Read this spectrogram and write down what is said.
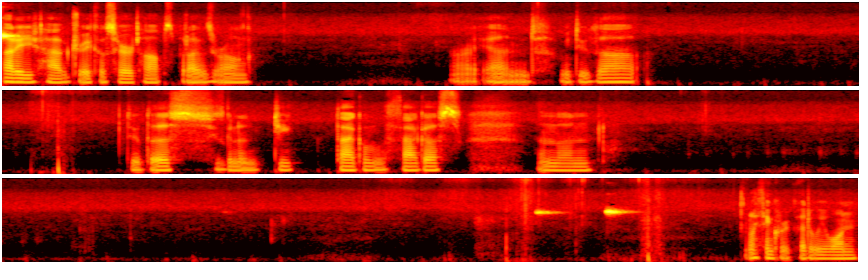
Thought I have Dracoceratops, but I was wrong. Alright, and we do that. Do this. He's gonna de-tag him with Thagus. And then I think we're good. We won.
